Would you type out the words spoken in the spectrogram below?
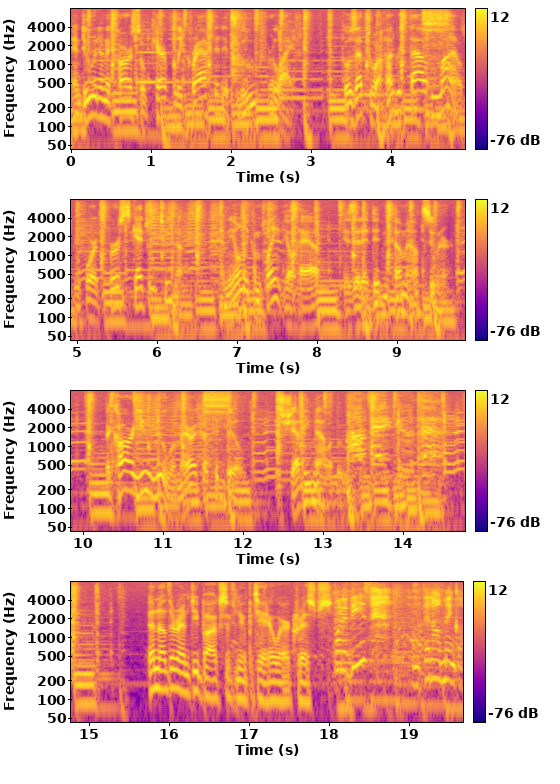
And do it in a car so carefully crafted it's moved for life. Goes up to 100,000 miles before its first scheduled tune-up. And the only complaint you'll have is that it didn't come out sooner. The car you knew America could build. The Chevy Malibu. Another empty box of new potato air crisps. One of these, and then I'll mingle.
